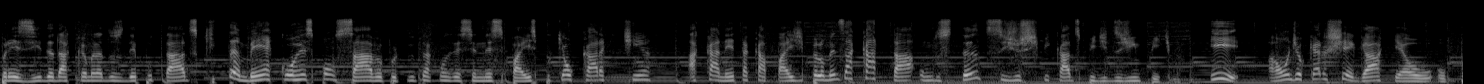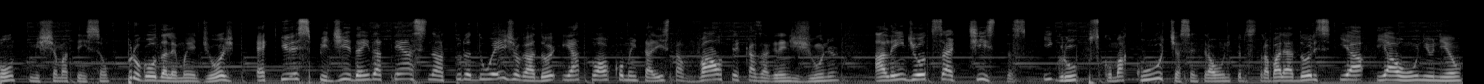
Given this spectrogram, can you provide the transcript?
presida da Câmara dos Deputados, que também é corresponsável por tudo que está acontecendo nesse país, porque é o cara que tinha a caneta capaz de pelo menos acatar um dos tantos e justificados pedidos de impeachment. E aonde eu quero chegar, que é o, o ponto que me chama a atenção pro gol da Alemanha de hoje, é que esse pedido ainda tem a assinatura do ex-jogador e atual comentarista Walter Casagrande Jr., além de outros artistas e grupos como a CUT, a Central Única dos Trabalhadores, e a, e a Uni, União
